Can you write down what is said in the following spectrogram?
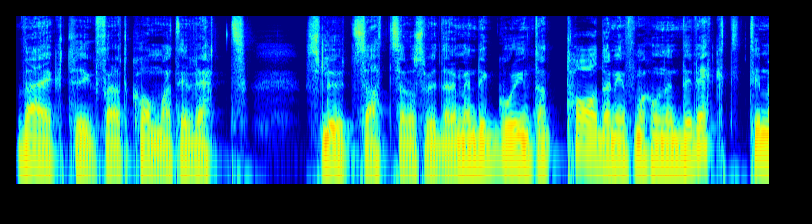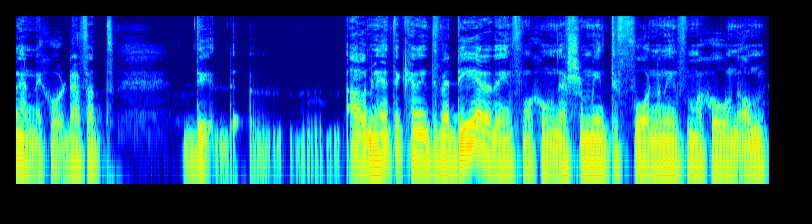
verktyg för att komma till rätt slutsatser och så vidare. Men det går inte att ta den informationen direkt till människor därför att det, allmänheten kan inte värdera den informationen eftersom de inte får någon information om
